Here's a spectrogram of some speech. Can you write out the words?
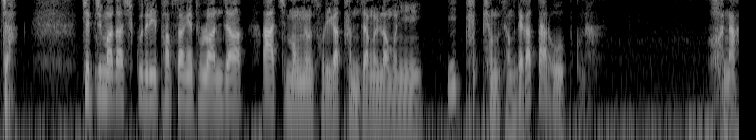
자, 집집마다 식구들이 밥상에 둘러앉아 아침 먹는 소리가 탐장을 넘으니 이 태평성대가 따로 없구나. 허나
